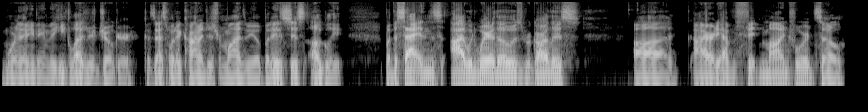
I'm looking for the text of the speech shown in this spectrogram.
more than anything, the Heath Ledger Joker, because that's what it kind of just reminds me of. But it's just ugly. But the satins, I would wear those regardless. Uh, I already have a fit in mind for it, so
